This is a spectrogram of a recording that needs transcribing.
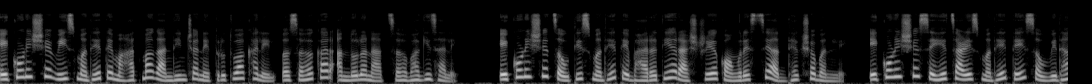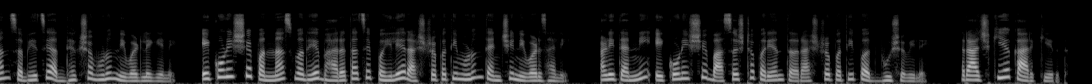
एकोणीसशे वीसमध्ये ते महात्मा गांधींच्या नेतृत्वाखालील असहकार आंदोलनात सहभागी झाले. एकोणीसशे चौतीसमध्ये ते भारतीय राष्ट्रीय काँग्रेसचे अध्यक्ष बनले. एकोणीसशे सेहेचाळीसमध्ये ते संविधान सभेचे अध्यक्ष म्हणून निवडले गेले. एकोणीसशे पन्नासमध्ये भारताचे पहिले राष्ट्रपती म्हणून त्यांची निवड झाली आणि त्यांनी एकोणीसशे बासष्टपर्यंत राष्ट्रपतीपद भूषविले. राजकीय कारकीर्द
